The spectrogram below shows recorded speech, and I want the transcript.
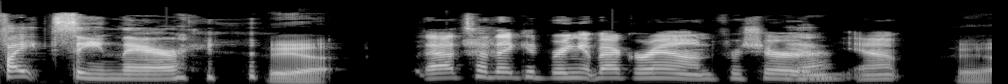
fight scene there. yeah, That's how they could bring it back around for sure. Yeah. Yep. yeah.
